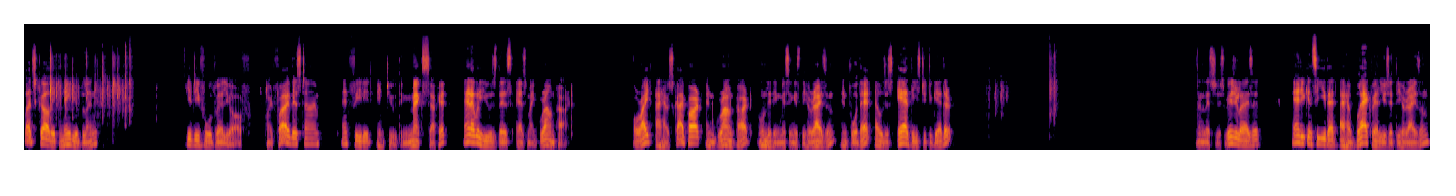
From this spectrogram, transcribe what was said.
Let's call it nadir blend. Give default value of 0.5 this time and feed it into the max socket and I will use this as my ground part. Alright, I have sky part and ground part, only thing missing is the horizon and for that I will just add these two together and let's just visualize it and you can see that I have black values at the horizon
